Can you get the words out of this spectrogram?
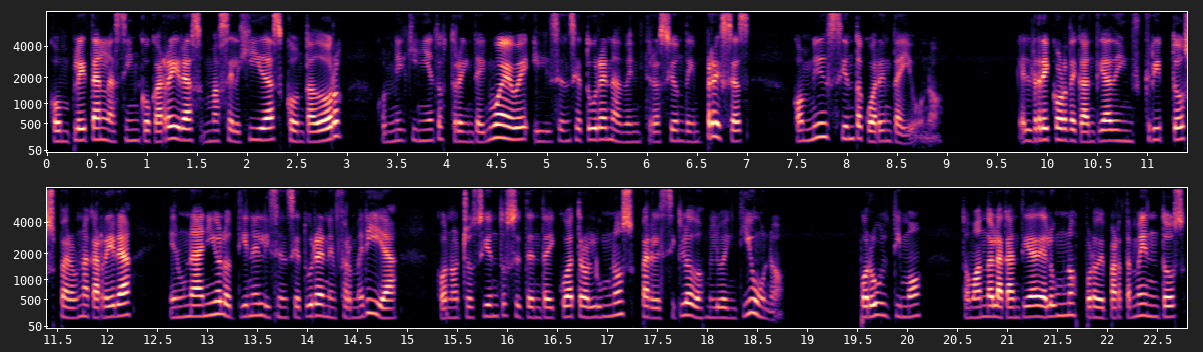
Completan las cinco carreras más elegidas contador, con 1.539, y licenciatura en administración de empresas, con 1.141. El récord de cantidad de inscriptos para una carrera en un año lo tiene licenciatura en enfermería, con 874 alumnos para el ciclo 2021. Por último, tomando la cantidad de alumnos por departamentos,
